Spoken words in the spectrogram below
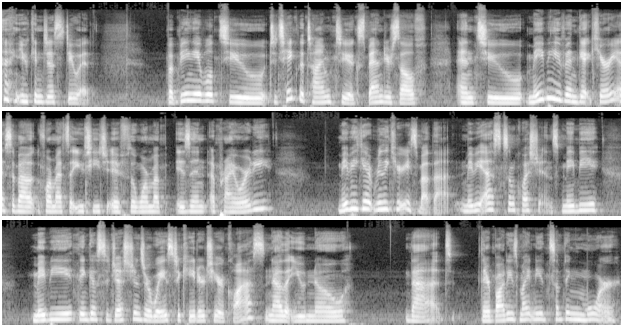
you can just do it. But being able to to take the time to expand yourself and to maybe even get curious about the formats that you teach if the warm up isn't a priority, maybe get really curious about that. Maybe ask some questions. Maybe Maybe think of suggestions or ways to cater to your class now that you know that their bodies might need something more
